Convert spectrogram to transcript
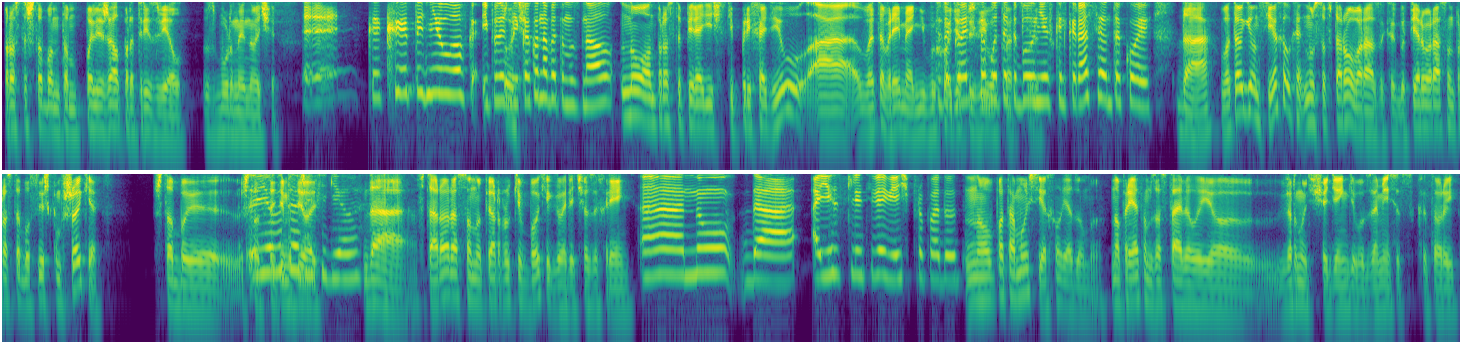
просто чтобы он там полежал, протрезвел с бурной ночи. Э, Как это неловко. И подожди, Очень. как он об этом узнал? Ну, он просто периодически приходил, а в это время они Ты выходят говоришь, из как его будто это было квартиры. несколько раз, и он такой, Да. В итоге он съехал, ну, со второго раза, как бы. Первый раз он просто был слишком в шоке, чтобы что-то с этим сделать. офигела. Да. Второй раз он упер руки в боки и говорит, что за хрень. А, ну, да. А если у тебя вещи пропадут? Ну, потому и съехал, я думаю. Но при этом заставил ее вернуть еще деньги вот за месяц, который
